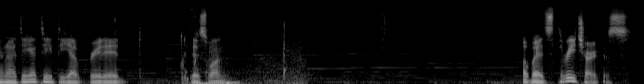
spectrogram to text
And I think I take the upgraded... This one. Oh, but it's three charges.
